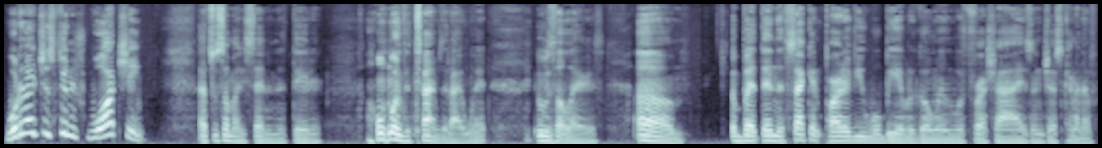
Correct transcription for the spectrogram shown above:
what did I just finish watching? That's what somebody said in the theater. on One of the times that I went. It was hilarious. Um, but then the second part of you will be able to go in with fresh eyes and just kind of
